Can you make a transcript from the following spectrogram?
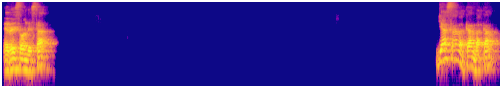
¿El resto dónde está? Ya está, bacán, bacán.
